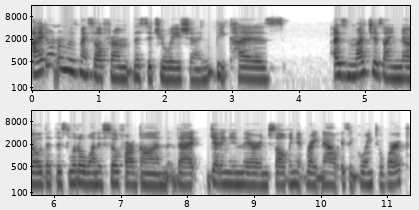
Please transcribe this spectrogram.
i don't remove myself from the situation because as much as I know that this little one is so far gone that getting in there and solving it right now isn't going to work,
